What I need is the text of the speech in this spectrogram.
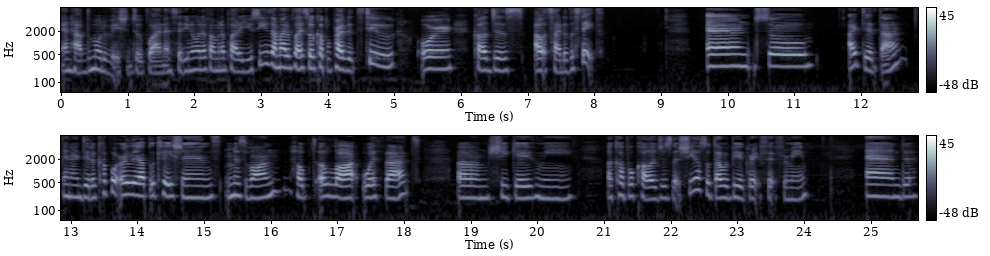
and have the motivation to apply. And I said, you know what, if I'm going to apply to UCs, I might apply to a couple privates too, or colleges outside of the state. And so I did that, and I did a couple early applications. Miss Vaughn helped a lot with that. Um, she gave me a couple colleges that she also thought would be a great fit for me. And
